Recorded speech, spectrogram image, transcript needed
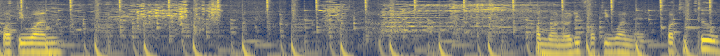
41 on already 41 eh? 42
